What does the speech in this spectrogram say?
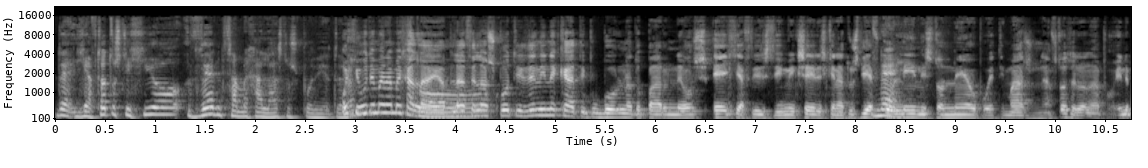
Ναι, γι' αυτό το στοιχείο δεν θα με χαλάσει, να σου πω ιδιαίτερα. Όχι, ούτε με με χαλάει. Απλά θέλω να σου πω ότι δεν είναι κάτι που μπορούν να το πάρουν ως έχει αυτή τη στιγμή, ξέρεις, και να τους διευκολύνει ναι. στο νέο που ετοιμάζουν. Αυτό θέλω να πω. Είναι,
